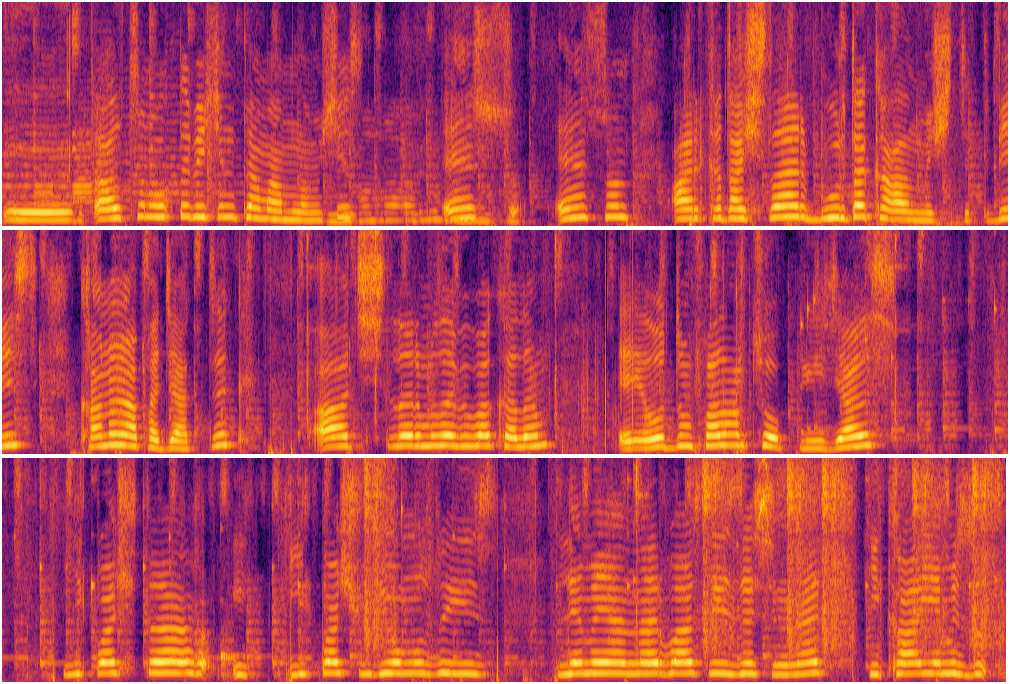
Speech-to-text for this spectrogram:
e, 6.5'ini tamamlamışız. En, en son arkadaşlar burada kalmıştık biz. Kano yapacaktık. Ağaçlarımıza bir bakalım. E, odun falan toplayacağız. İlk başta ilk, ilk baş videomuzu izlemeyenler varsa izlesinler. Hikayemiz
